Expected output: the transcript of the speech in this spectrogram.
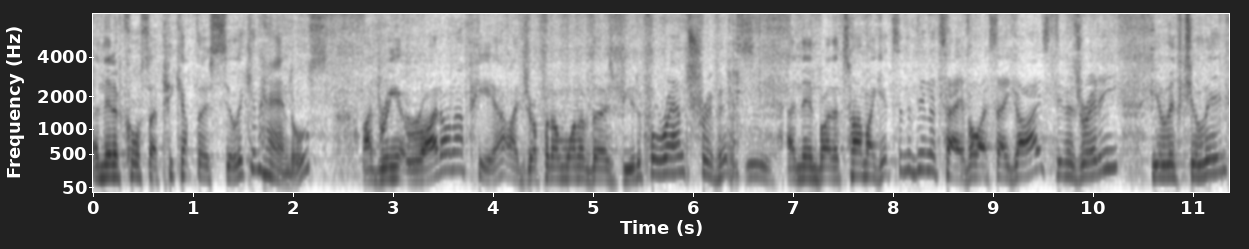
and then, of course, I pick up those silicon handles, I bring it right on up here, I drop it on one of those beautiful round trivets, mm. and then by the time I get to the dinner table, I say, guys, dinner's ready. You lift your lid,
